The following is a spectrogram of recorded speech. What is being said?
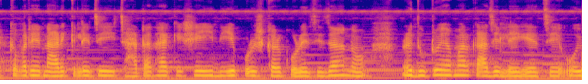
একেবারে নারকেলে যেই ছাটা থাকে সেই দিয়ে পরিষ্কার করেছি জানো? মানে দুটোই আমার কাজে লেগেছে। ওই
